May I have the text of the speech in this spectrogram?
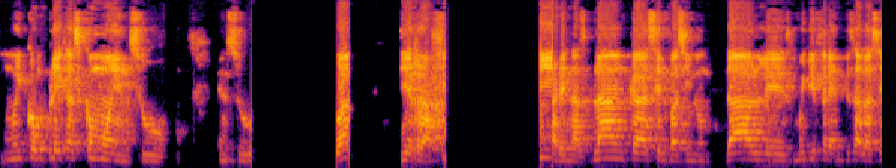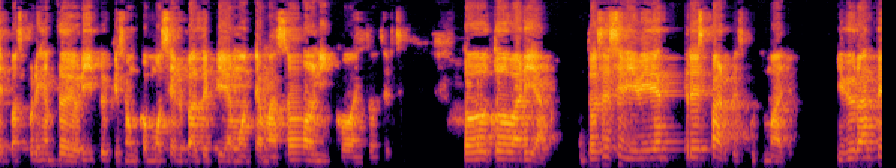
muy complejas como en su, en su tierra arenas blancas, selvas inundables, muy diferentes a las selvas, por ejemplo, de Orito, que son como selvas de piedemonte amazónico, entonces todo, todo varía. Entonces se divide en tres partes Putumayo. Y durante,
